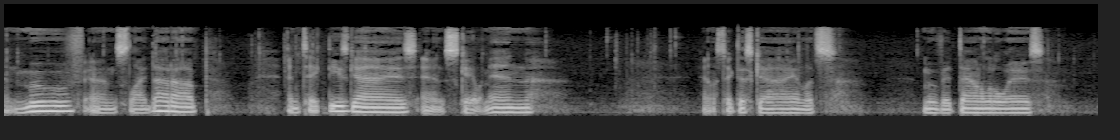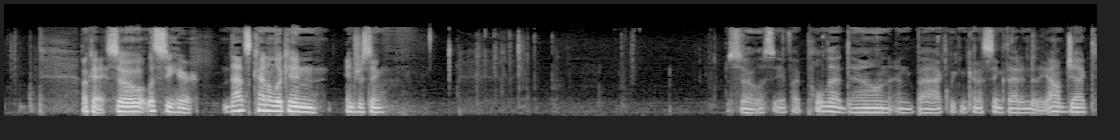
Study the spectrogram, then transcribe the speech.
and move and slide that up and take these guys and scale them in. And let's take this guy and let's move it down a little ways. Okay, so let's see here. That's kind of looking interesting. So let's see if I pull that down and back, we can kind of sink that into the object.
